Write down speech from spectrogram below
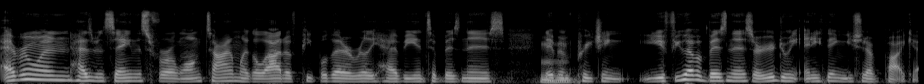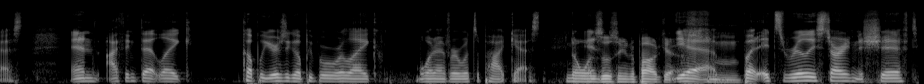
everyone has been saying this for a long time like a lot of people that are really heavy into business they've been preaching if you have a business or you're doing anything you should have a podcast. And i think that like a couple years ago people were like whatever what's a podcast No one's And- listening to podcasts. yeah, Mhm. but it's really starting to shift.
